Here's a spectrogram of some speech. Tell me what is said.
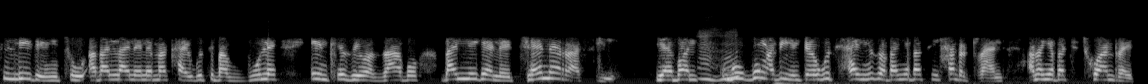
pleading to abalaleli emakhaya ukuthi bavule inhliziyo zabo banikele generously yabona? Mhm. Ku- kungabi into yokuthi hayi ngizobanye bathi 100 rand abanye bathi 200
